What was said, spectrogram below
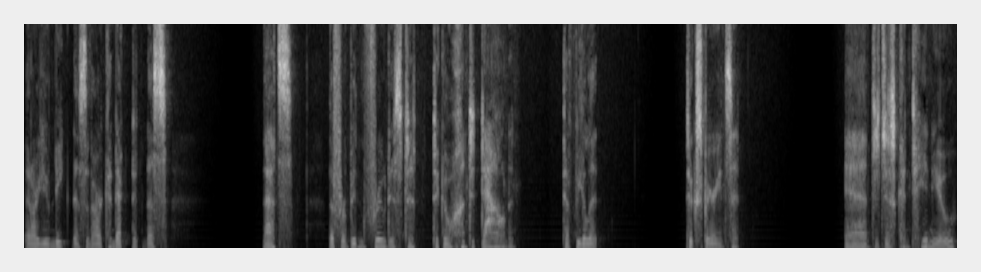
and our uniqueness and our connectedness. That's the forbidden fruit is to, to go hunt it down and to feel it, to experience it, and to just continue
